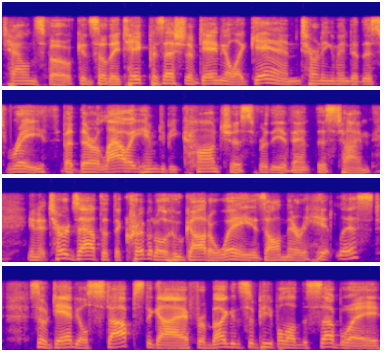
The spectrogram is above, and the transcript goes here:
townsfolk. And so they take possession of Daniel again, turning him into this wraith, but they're allowing him to be conscious for the event this time. And it turns out that the criminal who got away is on their hit list. So Daniel stops the guy from mugging some people on the subway,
